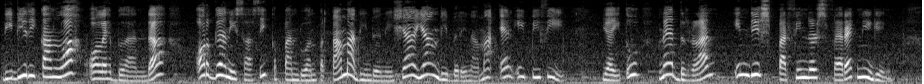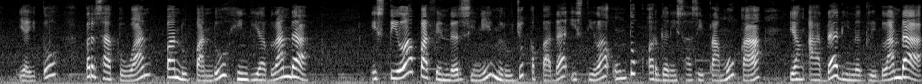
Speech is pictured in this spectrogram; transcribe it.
Didirikanlah oleh Belanda organisasi kepanduan pertama di Indonesia yang diberi nama NIPV, yaitu Nederland Indisch Padvinders Vereniging yaitu Persatuan Pandu-Pandu Hindia Belanda. Istilah Padvinders ini merujuk kepada istilah untuk organisasi pramuka yang ada di negeri Belanda.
